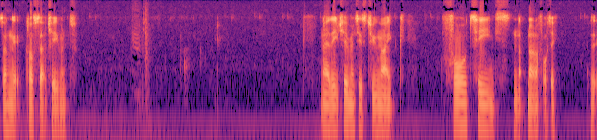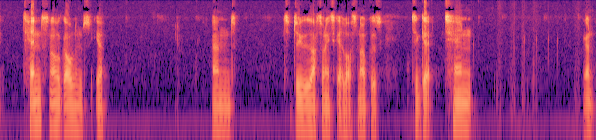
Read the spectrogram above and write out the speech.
So I can get close to that achievement. Now the achievement is to make 40, no, no not 40, is it 10 snow golems, yeah. And to do that I need to get a lot of snow because to get 10 Again,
